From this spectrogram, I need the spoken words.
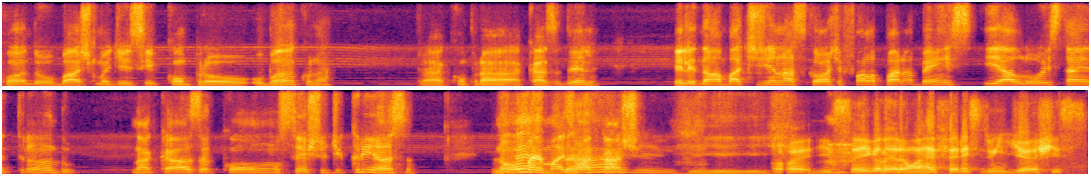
quando o Batman disse que comprou o banco, né? Pra comprar a casa dele, ele dá uma batidinha nas costas e fala parabéns. E a luz está entrando na casa com um cesto de criança. Não Verdade. é mais uma caixa. Isso aí, galera, é uma referência do Injustice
